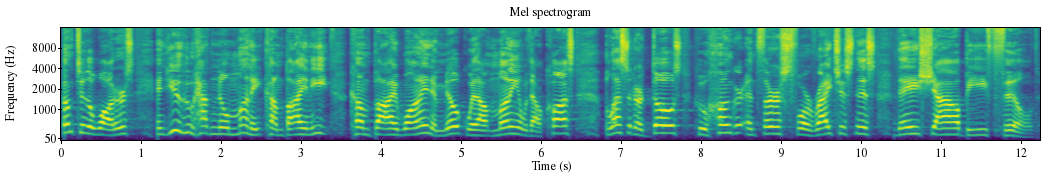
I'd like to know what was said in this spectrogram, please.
come to the waters, and you who have no money, come buy and eat. Come buy wine and milk without money and without cost. Blessed are those who hunger and thirst for righteousness, they shall be filled.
